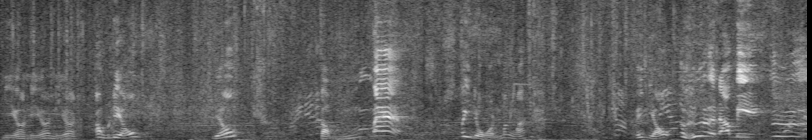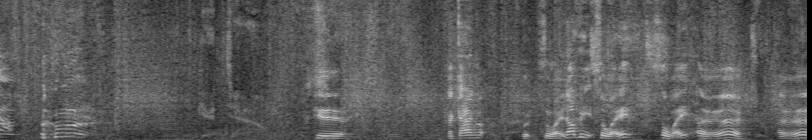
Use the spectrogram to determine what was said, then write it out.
หนีก่อนหนีก่อนหนีก่อนเอาเดี๋ยว เดี๋ยวสับแม่ไม่โดนบ้างวะเฮ้ยเดี๋ยวเออดาบีเออเออคือตะกร้าง สวยดาบีสวยสวย เออ เออ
